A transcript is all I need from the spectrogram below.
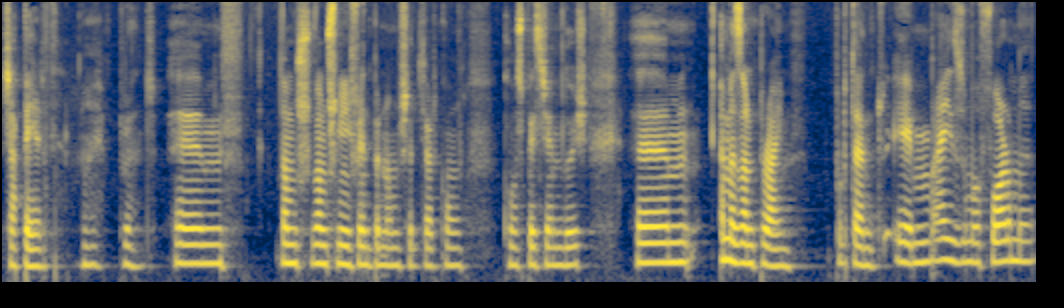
já perde, não é? Pronto. Um, vamos, vamos seguir em frente para não me chatear com, com o Space Jam 2. Um, Amazon Prime. Portanto, é mais uma forma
